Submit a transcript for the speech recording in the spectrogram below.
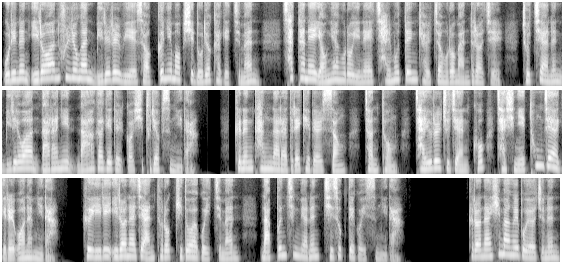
우리는 이러한 훌륭한 미래를 위해서 끊임없이 노력하겠지만 사탄의 영향으로 인해 잘못된 결정으로 만들어질 좋지 않은 미래와 나란히 나아가게 될 것이 두렵습니다. 그는 각 나라들의 개별성, 전통, 자유를 주지 않고 자신이 통제하기를 원합니다. 그 일이 일어나지 않도록 기도하고 있지만 나쁜 측면은 지속되고 있습니다. 그러나 희망을 보여주는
